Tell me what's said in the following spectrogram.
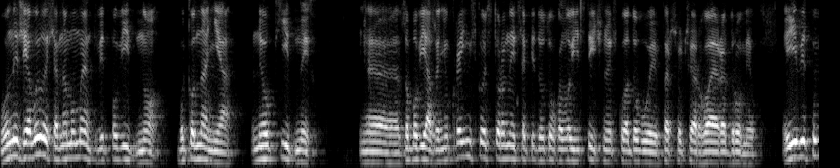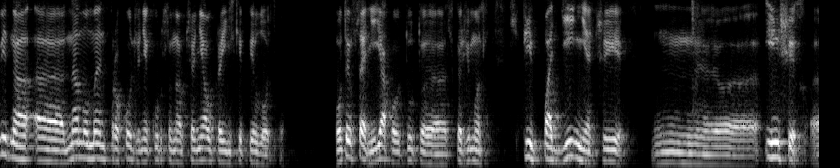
Вони з'явилися на момент відповідно виконання необхідних зобов'язань української сторони. Це підготовка логістичної складової, в першу чергу аеродромів. І відповідно е, на момент проходження курсу навчання українських пілотів. От і все. Ніякого тут, е, скажімо, співпадіння чи е, інших е,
